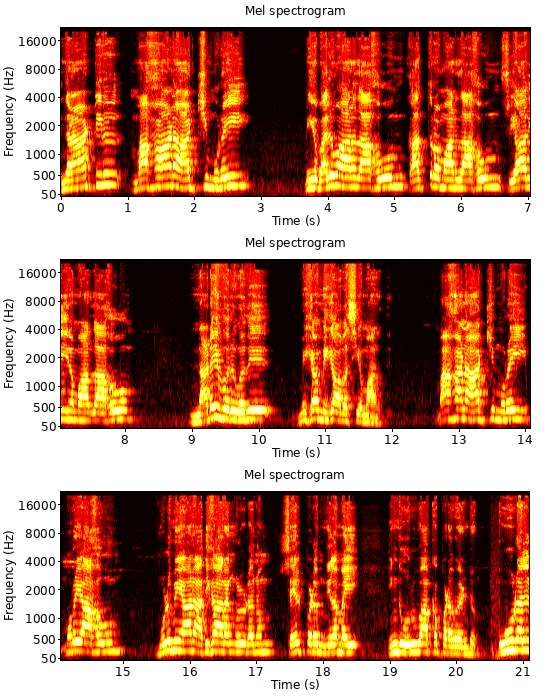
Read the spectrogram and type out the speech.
இந்த நாட்டில் மாகாண ஆட்சி முறை மிக வலுவானதாகவும் காத்திரமானதாகவும் சுயாதீனமானதாகவும் நடைபெறுவது மிக மிக அவசியமானது. மாகாண ஆட்சி முறை முறையாகவும் முழுமையான அதிகாரங்களுடனும் செயல்படும் நிலைமை இங்கு உருவாக்கப்பட வேண்டும். ஊழல்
